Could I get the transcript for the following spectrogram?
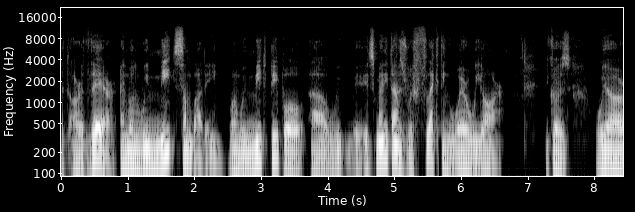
that are there. And when we meet somebody when we meet people uh, we, it's many times reflecting where we are because we are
